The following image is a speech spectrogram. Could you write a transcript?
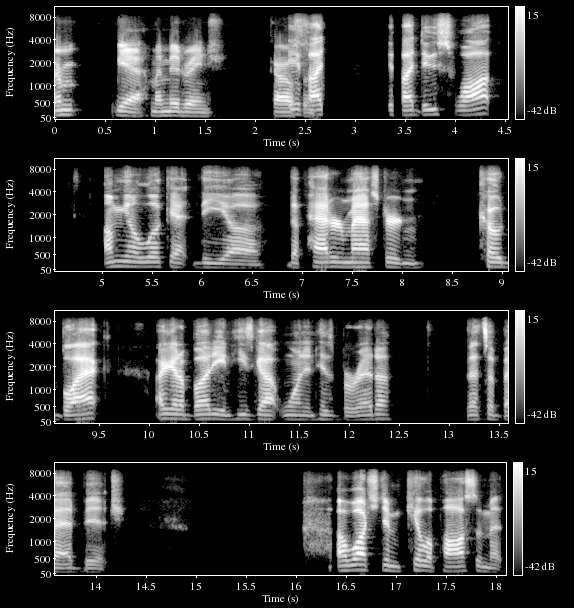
or yeah, my mid range Carlson. if I if I do swap, I'm gonna look at the uh, the pattern master code black. I got a buddy and he's got one in his Beretta. That's a bad bitch. I watched him kill a possum at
